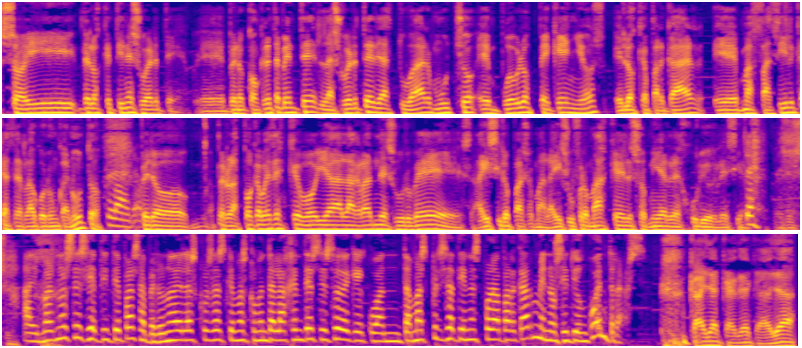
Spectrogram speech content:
soy de los que tiene suerte, eh, pero concretamente la suerte de actuar mucho en pueblos pequeños en los que aparcar es más fácil que hacerlo con un canuto. Claro. Pero, pero las pocas veces que voy a las grandes urbes, ahí sí lo paso mal, ahí sufro más que el somier de Julio Iglesias. Eso sí. Además, no sé si a ti te pasa, pero una de las cosas que más comenta la gente es eso de que cuanta más prisa tienes por aparcar, menos sitio encuentras. Calla, calla, calla,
